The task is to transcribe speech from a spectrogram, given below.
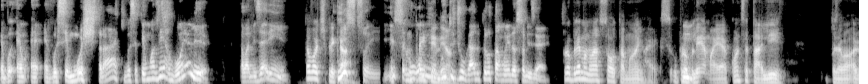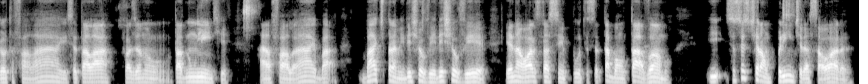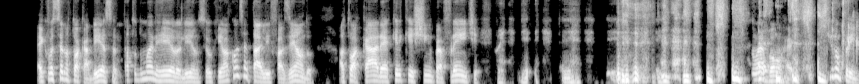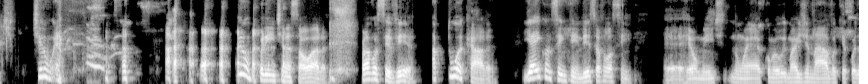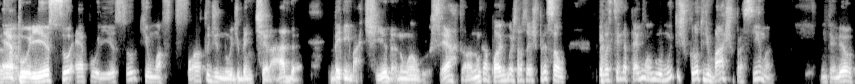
É, é- é- é você mostrar que você tem uma vergonha ali. Aquela miserinha. então eu vou te explicar. Isso aí. Isso, não o tá homem é muito julgado pelo tamanho da sua miséria. O problema não é só o tamanho, Rex. Hum. O problema é quando você tá ali, por exemplo, a garota fala, ai, você tá lá fazendo, um- tá num link. Aí ela fala, ai, ba- bate pra mim, deixa eu ver, deixa eu ver. E aí na hora você tá assim, puta, você tá bom, tá, vamos. E se você tirar um print dessa hora, é que você na tua cabeça tá tudo maneiro ali, não sei o quê. Mas quando você tá ali fazendo, a tua cara é aquele queixinho pra frente. Não é bom, Rex. Tira um print. Tira um. Tira um print nessa hora pra você ver a tua cara. E aí, quando você entender, você vai falar assim: é, realmente não é como eu imaginava que a coisa É tava. por isso, é por isso que uma foto de nude bem tirada, bem batida, num ângulo certo, ela nunca pode mostrar sua expressão. Porque você ainda pega um ângulo muito escroto de baixo para cima, entendeu?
